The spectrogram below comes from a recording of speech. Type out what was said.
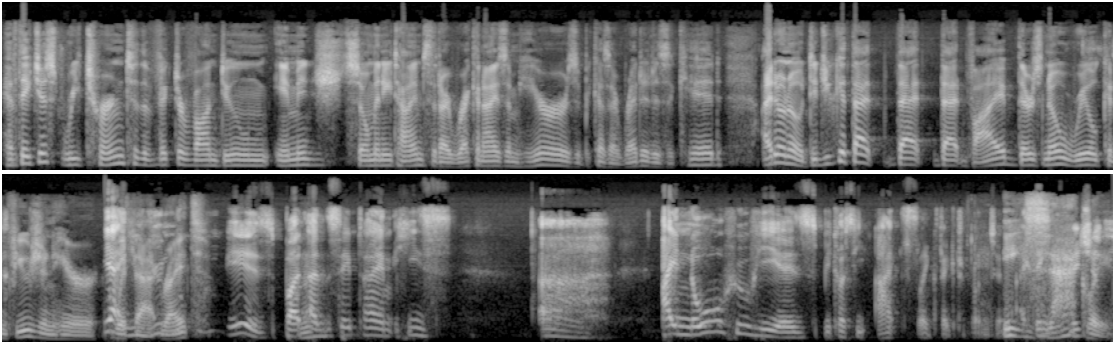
have they just returned to the Victor Von Doom image so many times that I recognize him here, or is it because I read it as a kid? I don't know. Did you get that that that vibe? There's no real confusion here yeah, with you, that, you right? He is, but mm-hmm. at the same time, he's. Uh, I know who he is because he acts like Victor Von Doom. Exactly. I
